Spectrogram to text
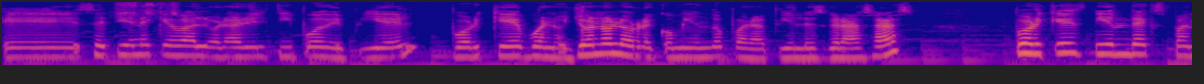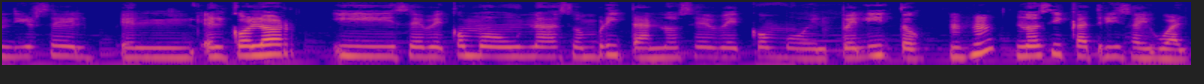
Eh, se tiene que valorar el tipo de piel porque, bueno, yo no lo recomiendo para pieles grasas porque tiende a expandirse el, color y se ve como una sombrita, no se ve como el pelito, no cicatriza igual,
